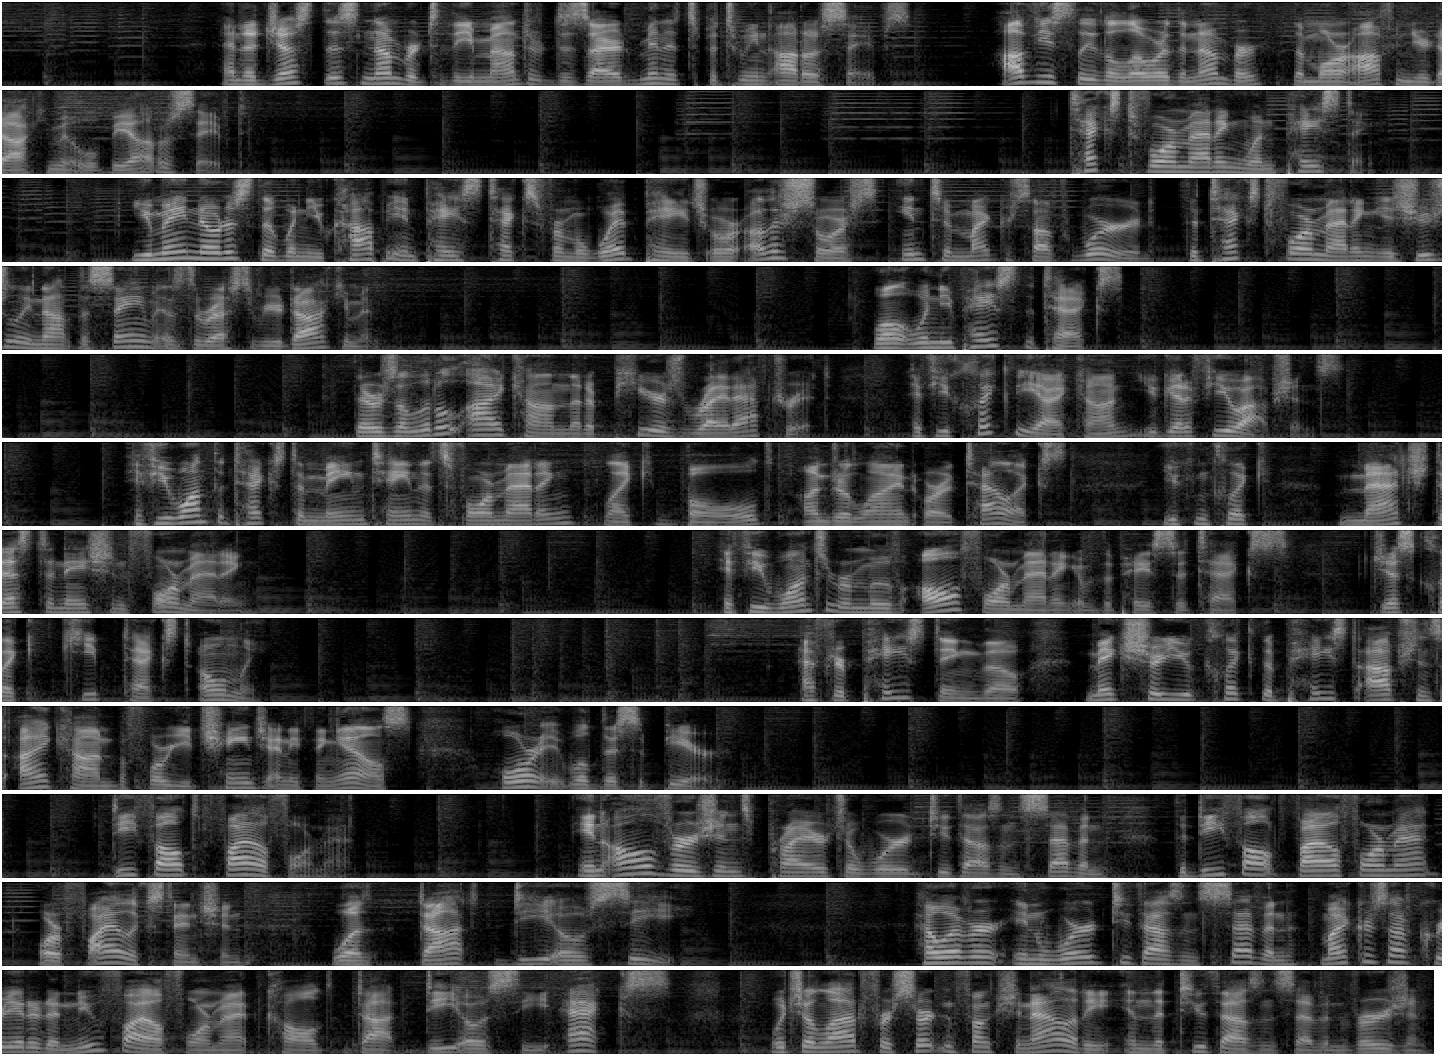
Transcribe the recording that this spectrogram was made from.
and adjust this number to the amount of desired minutes between autosaves. Obviously, the lower the number, the more often your document will be autosaved. Text formatting when pasting. You may notice that when you copy and paste text from a web page or other source into Microsoft Word, the text formatting is usually not the same as the rest of your document. Well, when you paste the text, there is a little icon that appears right after it. If you click the icon, you get a few options. If you want the text to maintain its formatting, like bold, underlined, or italics, you can click Match Destination Formatting. If you want to remove all formatting of the pasted text, just click Keep Text Only. After pasting, though, make sure you click the Paste Options icon before you change anything else, or it will disappear. Default file format. In all versions prior to Word 2007, the default file format, or file extension, was .doc. However, in Word 2007, Microsoft created a new file format called .docx, which allowed for certain functionality in the 2007 version.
